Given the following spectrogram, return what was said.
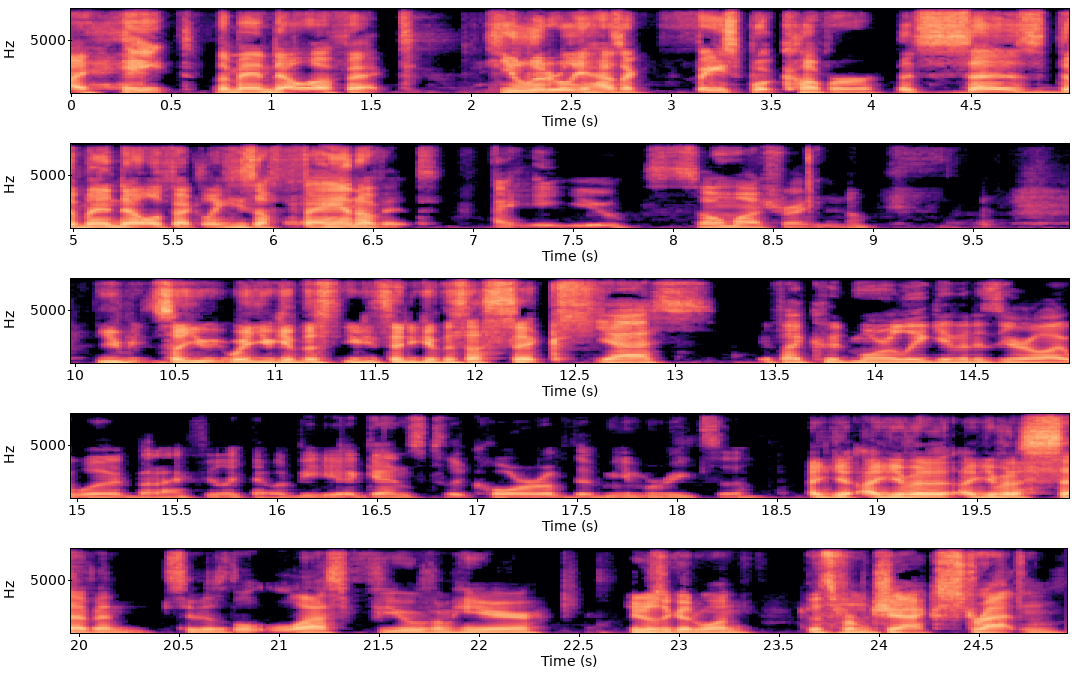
I hate the Mandela effect. He literally has a Facebook cover that says the Mandela effect. Like he's a fan of it. I hate you so much right now. You, so you, wait, you give this, you said you give this a six? Yes. If I could morally give it a zero, I would, but I feel like that would be against the core of the Memorizza. I give, I give it, a, I give it a seven. See, there's the last few of them here. Here's a good one. This is from Jack Stratton.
